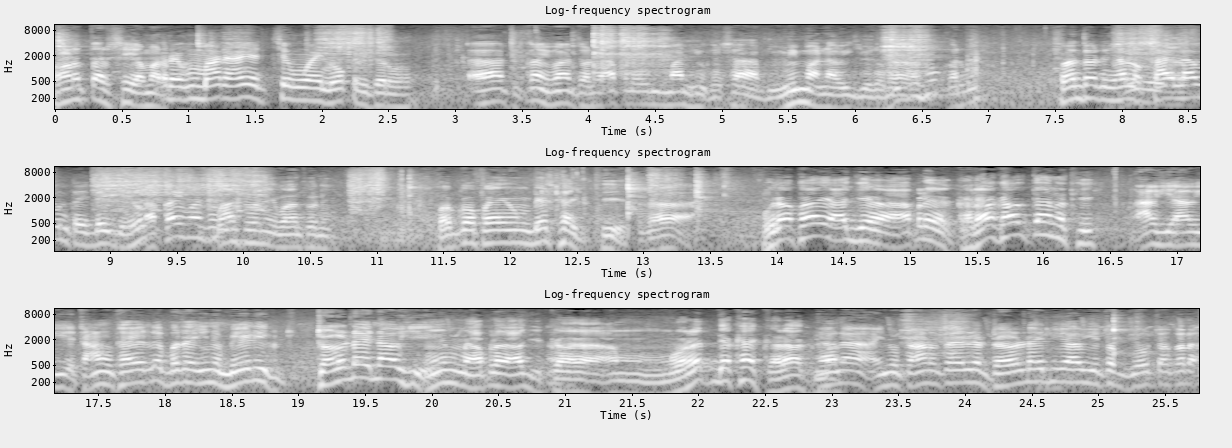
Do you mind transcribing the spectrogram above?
ભણતર છે અરે અમારે હું મારે અહીંયા જ છે હું અહીં નોકરી કરું. હા તો કઈ વાંધો નહીં. આપણે એમ માન્યું કે સાહેબ મહેમાન આવી ગયો તો શું કરવું? વાંધો નહીં હાલો કાલ આવું ને તો દઈ દે આ કઈ વાંધો વાંધો નહીં વાંધો નહીં. ભગવાભાઈ હું બેઠા જ છીએ. હા. ભૂરાભાઈ આજે આપણે ઘરાક આવતા નથી. આવીએ આવીએ. ટાણું થાય એટલે બધા એને મેળી ઢળડાઈ ને આવીએ. એમ આપણે આજે આમ મોરત દેખાય ઘરાક ના ના એનું ટાણું થાય એટલે ઢળડાઈ નહીં આવીએ. તમે જોતા કરા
